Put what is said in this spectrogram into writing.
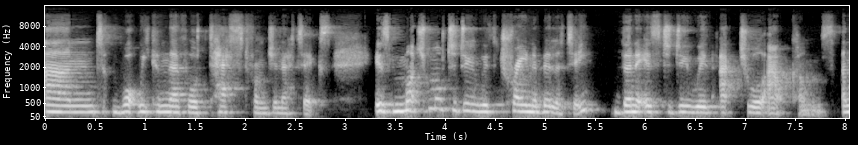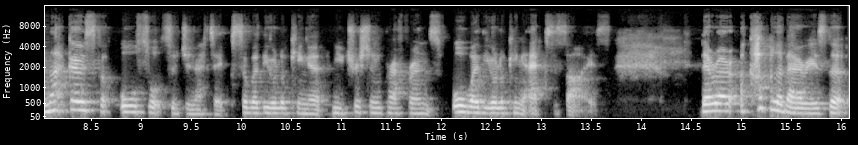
and what we can therefore test from genetics is much more to do with trainability than it is to do with actual outcomes. And that goes for all sorts of genetics. So, whether you're looking at nutrition preference or whether you're looking at exercise. There are a couple of areas that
